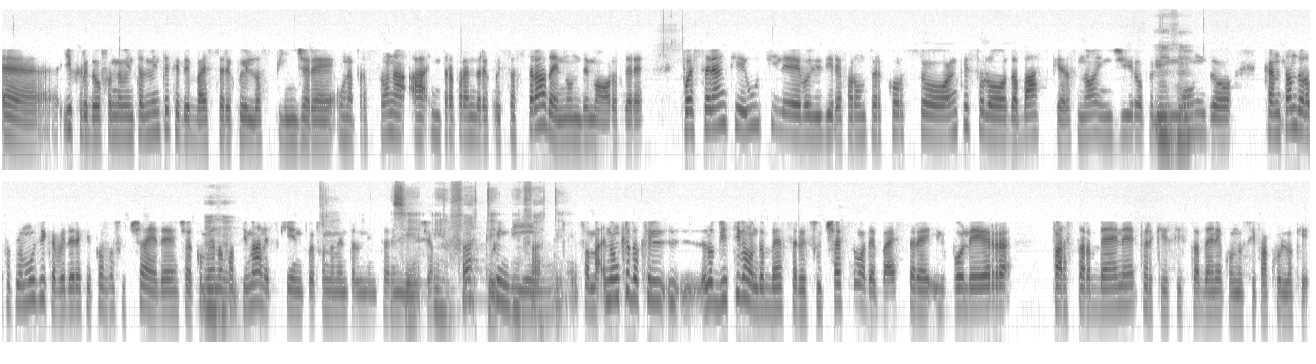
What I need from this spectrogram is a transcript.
eh, io credo fondamentalmente che debba essere quello a spingere una persona a intraprendere questa strada e non demordere. Può essere anche utile, voglio dire, fare un percorso anche solo da baskers, no? in giro per mm-hmm. il mondo, cantando la propria musica e vedere che cosa succede, cioè come mm-hmm. hanno fatto i Maneskin poi fondamentalmente all'inizio. Sì, infatti, Quindi, infatti. insomma, non credo che l'obiettivo non debba essere il successo, ma debba essere il voler far star bene perché si sta bene quando si fa quello che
